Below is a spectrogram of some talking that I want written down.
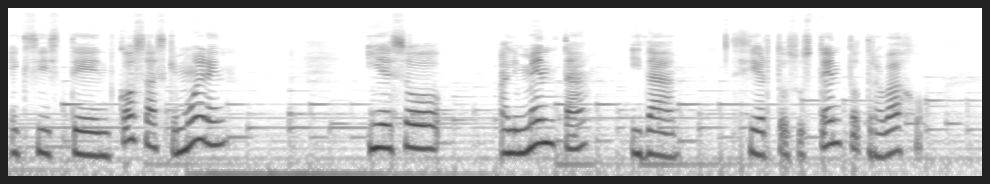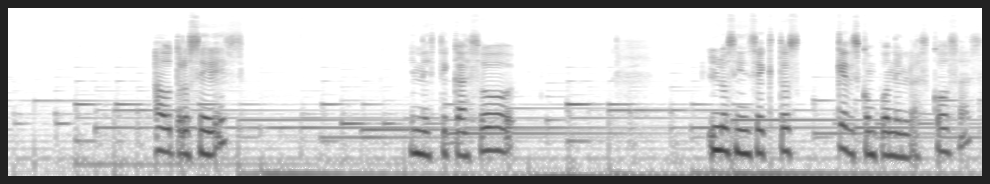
Existen cosas que mueren y eso alimenta y da cierto sustento, trabajo a otros seres. En este caso, los insectos que descomponen las cosas.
